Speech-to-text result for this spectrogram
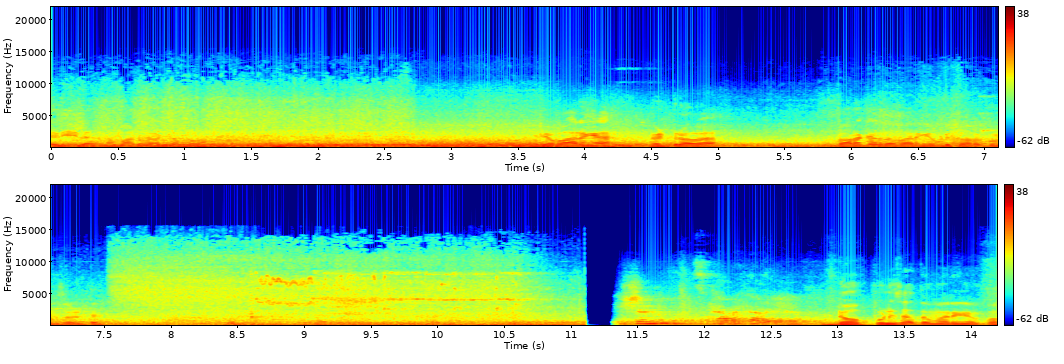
தெரியல. நம்ம அட்டவணில் போகலாம் இங்கே பாருங்க மெட்ரோவை. திறக்கிறத பாருங்க எப்படி திறக்கும்னு சொல்லிட்டு. டொப்புன்னு சத்தம் பாருங்க இப்போ.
